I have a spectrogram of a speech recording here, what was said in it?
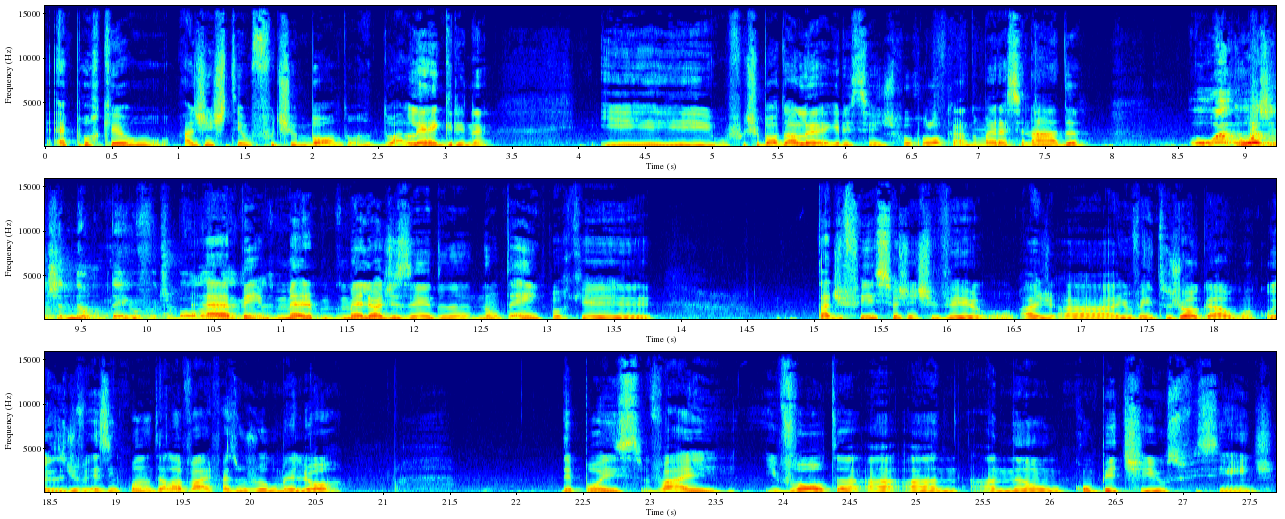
é porque o, a gente tem o futebol do, do Alegre, né? E o futebol do Alegre, se a gente for colocar, não merece nada. Ou, é, ou a gente não tem o futebol do É, Alegre. bem, né? me- melhor dizendo, né? Não tem, porque tá difícil a gente ver a, a Juventus jogar alguma coisa. De vez em quando ela vai faz um jogo melhor, depois vai e volta a, a, a não competir o suficiente.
